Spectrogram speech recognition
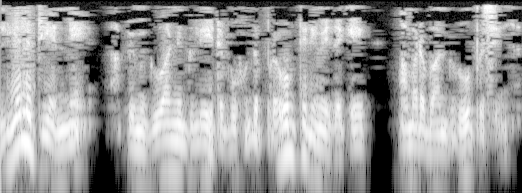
ලියලා තියෙන්නේ අපි මේ ගුවන්විදුලියේ හිටපු හොඳ ප්‍රවෘත්ති නිවේදකෙක් අමරබන්දු රූපසිංහ.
